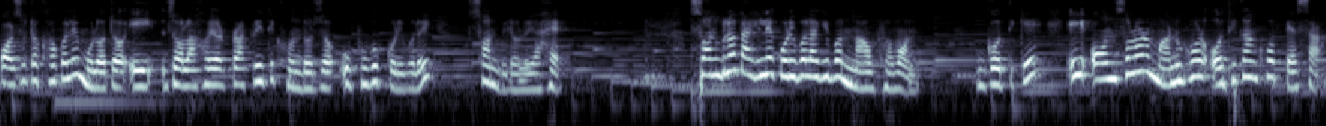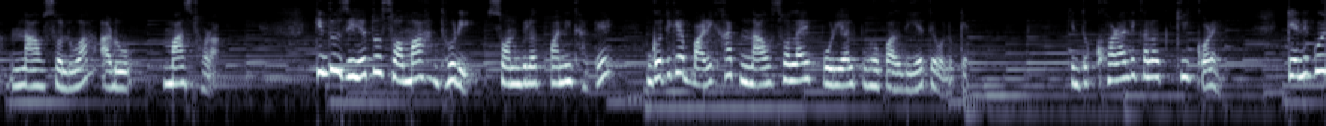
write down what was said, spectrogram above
পৰ্যটকসকলে মূলতঃ এই জলাশয়ৰ প্ৰাকৃতিক সৌন্দৰ্য উপভোগ কৰিবলৈ চনবিললৈ আহে। চনবিলত আহিলে কৰিব লাগিব নাও ভ্ৰমণ। গতিকে এই অঞ্চলৰ মানুহৰ অধিকাংশ পেচা নাও চলোৱা আৰু মাছ ধৰা। কিন্তু যিহেতু ছমাহ ধৰি চনবিলত পানী থাকে গতিকে বাৰিষাত নাও চলাই পৰিয়াল পোহপাল দিয়ে তেওঁলোকে। কিন্তু খৰালি কালত কি কৰে? কেনেকৈ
